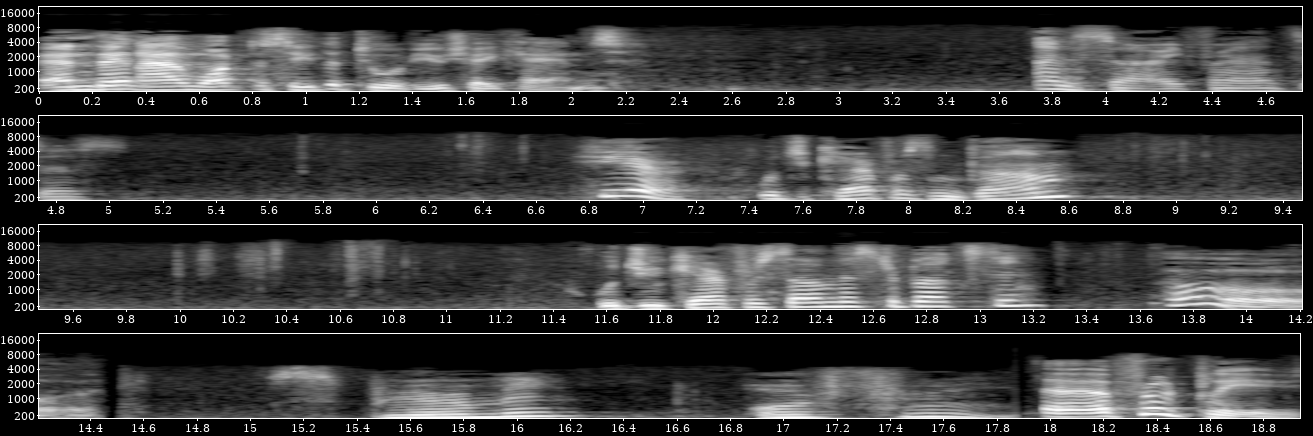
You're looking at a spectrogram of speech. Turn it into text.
And then I want to see the two of you shake hands. I'm sorry, Francis. Here, would you care for some gum? Would you care for some, Mr. Buxton? Oh, Spearmint or fruit? uh, fruit, please.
